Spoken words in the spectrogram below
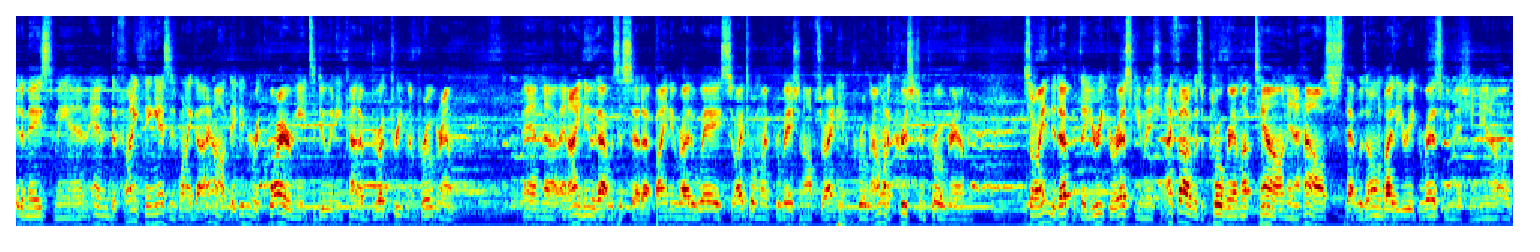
it amazed me. And, and the funny thing is, is when I got out, they didn't require me to do any kind of drug treatment program. And, uh, and I knew that was a setup. I knew right away. So I told my probation officer, I need a program. I want a Christian program. So I ended up at the Eureka Rescue Mission. I thought it was a program uptown in a house that was owned by the Eureka Rescue Mission, you know,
